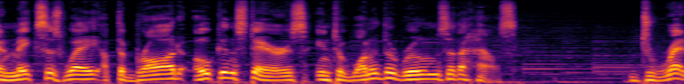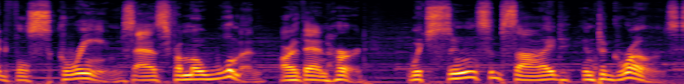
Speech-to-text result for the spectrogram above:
and makes his way up the broad oaken stairs into one of the rooms of the house. Dreadful screams as from a woman are then heard, which soon subside into groans,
